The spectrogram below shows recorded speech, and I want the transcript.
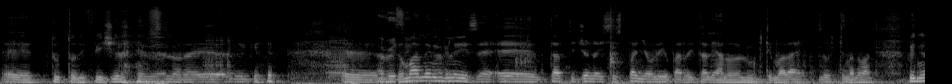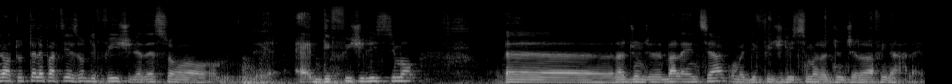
è tutto difficile. allora, eh, domanda in inglese, eh, tanti giornalisti spagnoli, io parlo italiano nell'ultima, dai, l'ultima domanda. Quindi no, tutte le partite sono difficili, adesso eh, è difficilissimo eh, raggiungere il Valencia, come è difficilissimo raggiungere la finale.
